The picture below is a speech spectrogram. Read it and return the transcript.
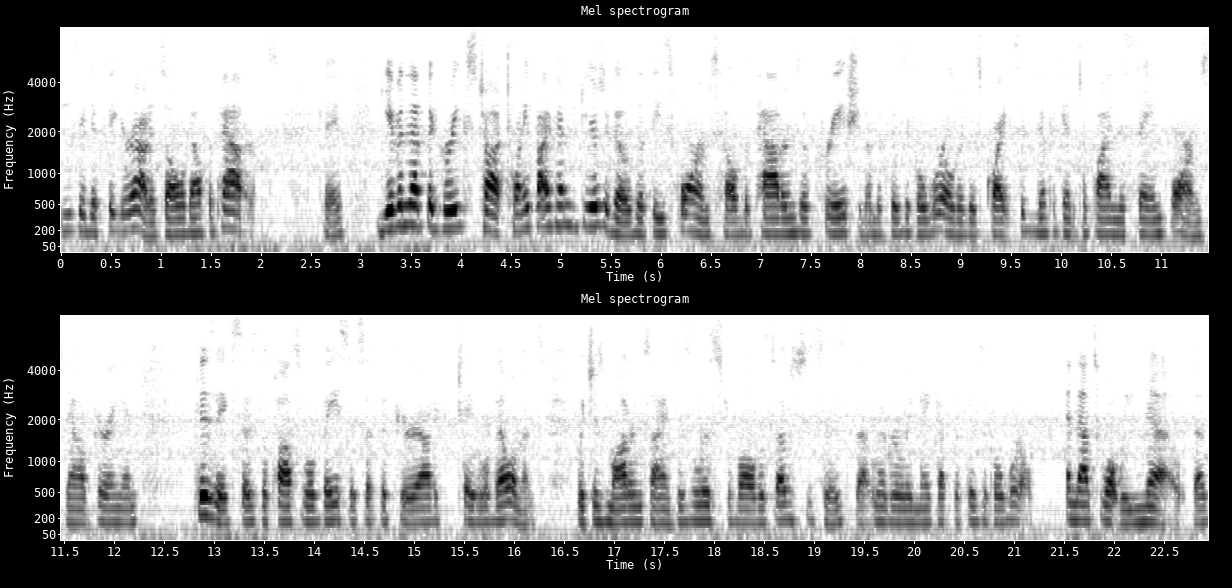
easy to figure out. It's all about the patterns. Okay, given that the Greeks taught 2,500 years ago that these forms held the patterns of creation of the physical world, it is quite significant to find the same forms now appearing in physics as the possible basis of the periodic table of elements, which is modern science's list of all the substances that literally make up the physical world. And that's what we know. That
